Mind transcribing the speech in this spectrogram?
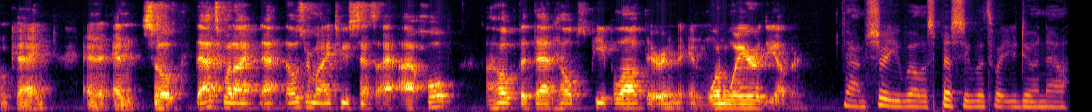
okay? And and so that's what i that, those are my two cents. I, I hope i hope that that helps people out there in, in one way or the other yeah, I'm sure you will, especially with what you're doing now,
